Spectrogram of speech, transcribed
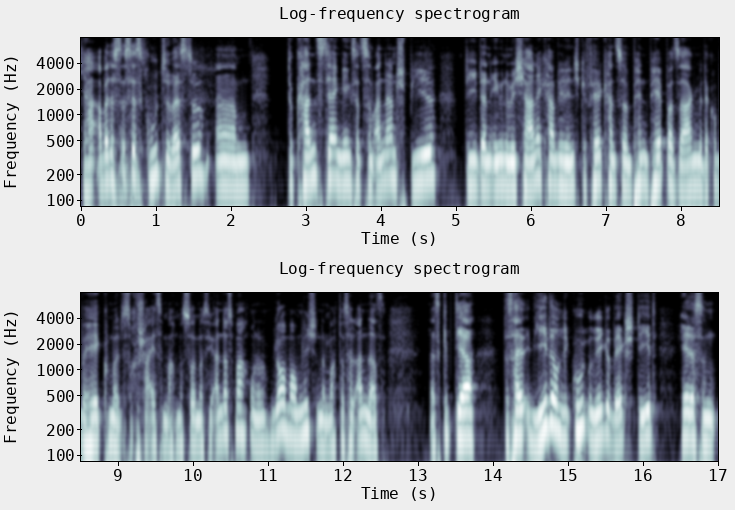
Ja, aber das ist das Gute, weißt du? Ähm, du kannst ja im Gegensatz zum anderen Spiel, die dann irgendwie eine Mechanik haben, die dir nicht gefällt, kannst du im Pen Paper sagen mit der Gruppe, hey, guck mal, das ist doch scheiße, machen wir es, sollen wir es nicht anders machen? Und dann, ja, warum nicht? Und dann macht das halt anders. Es gibt ja, das heißt, in jedem guten Regelwerk steht, hey, das sind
